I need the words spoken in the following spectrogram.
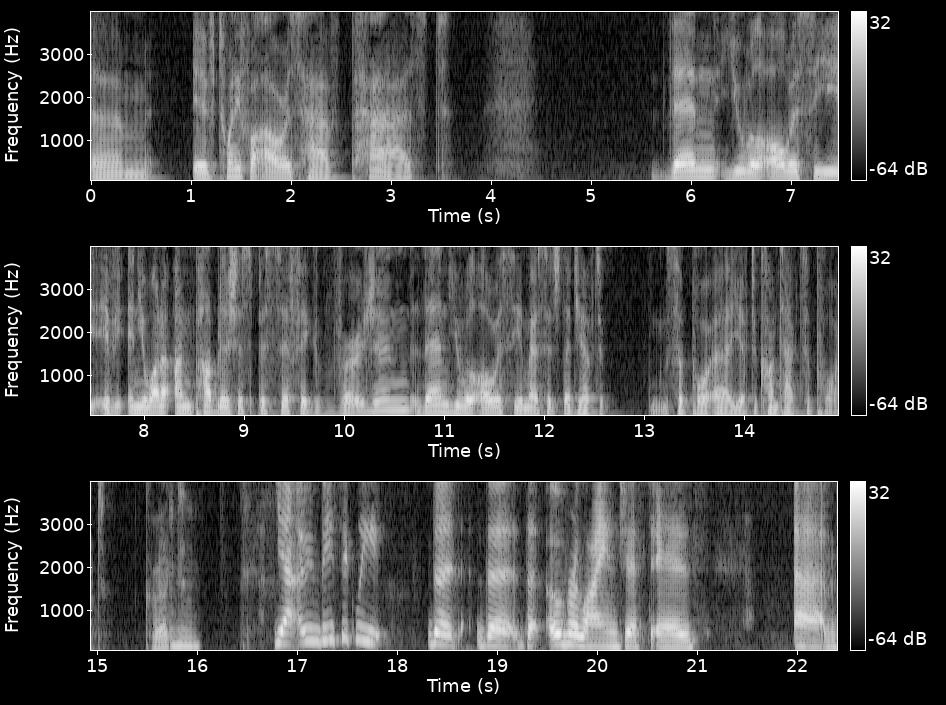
um, if 24 hours have passed, then you will always see if you, and you want to unpublish a specific version, then you will always see a message that you have to support. Uh, you have to contact support. Correct. Yeah, I mean, basically, the the the overlying gist is, um,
